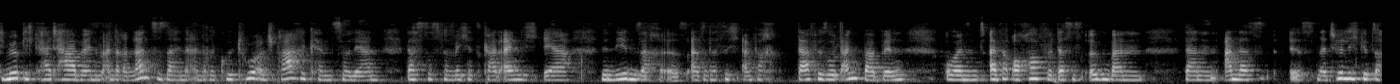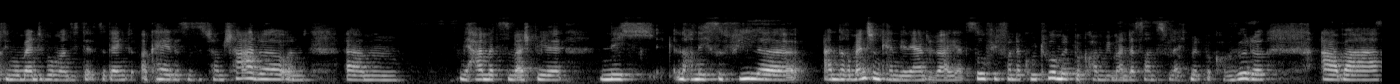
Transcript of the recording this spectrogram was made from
die Möglichkeit habe, in einem anderen Land zu sein, eine andere Kultur und Sprache kennenzulernen, dass das für mich jetzt gerade eigentlich eher eine Nebensache ist. Also dass ich einfach dafür so dankbar bin und einfach auch hoffe, dass es irgendwann dann anders ist. Natürlich gibt es auch die Momente, wo man sich so denkt, okay, das ist schon schade und ähm, wir haben jetzt zum Beispiel nicht, noch nicht so viele andere Menschen kennengelernt oder jetzt so viel von der Kultur mitbekommen, wie man das sonst vielleicht mitbekommen würde. Aber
